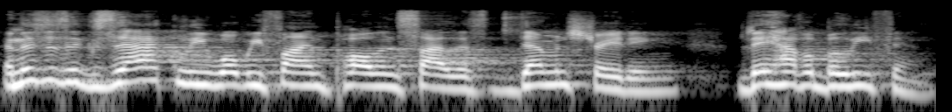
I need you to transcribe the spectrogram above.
And this is exactly what we find Paul and Silas demonstrating they have a belief in.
